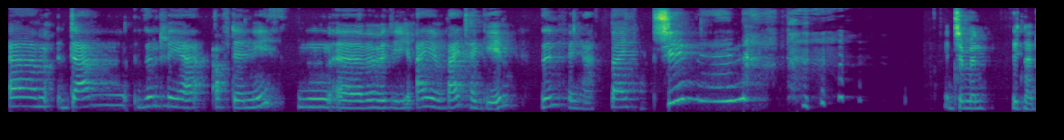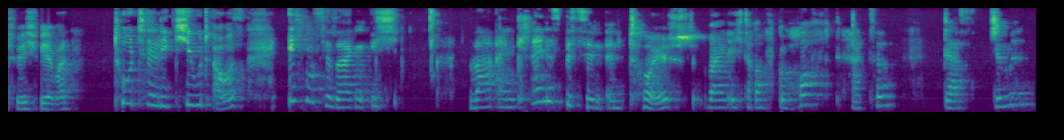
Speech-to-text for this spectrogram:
Ähm, dann sind wir ja auf der nächsten, äh, wenn wir die Reihe weitergehen, sind wir ja bei Jimin. Jimin sieht natürlich wieder mal totally cute aus. Ich muss ja sagen, ich war ein kleines bisschen enttäuscht, weil ich darauf gehofft hatte, dass Jimin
